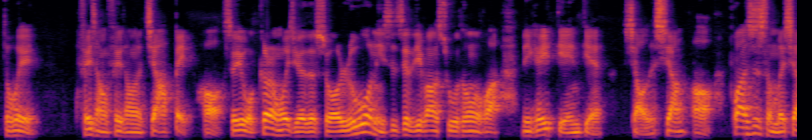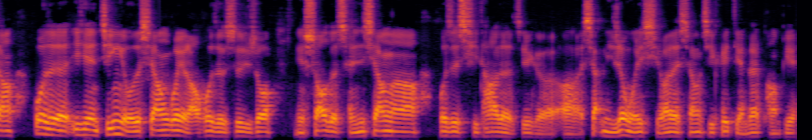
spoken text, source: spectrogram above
都会非常非常的加倍哈。所以我个人会觉得说，如果你是这个地方疏通的话，你可以点一点。小的香啊，不管是什么香，或者一些精油的香味啦，或者是说你烧的沉香啊，或者其他的这个啊香，你认为喜欢的香气，可以点在旁边，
